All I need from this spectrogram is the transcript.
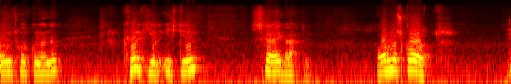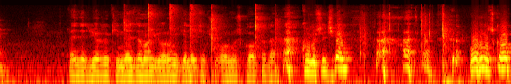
Ormus Gold kullandım. 40 yıl içtiğim sigarayı bıraktım. Ormus Gold. Ben de diyordum ki ne zaman yorum gelecek şu Ormus Gold'a da konuşacağım. Ormus Gold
